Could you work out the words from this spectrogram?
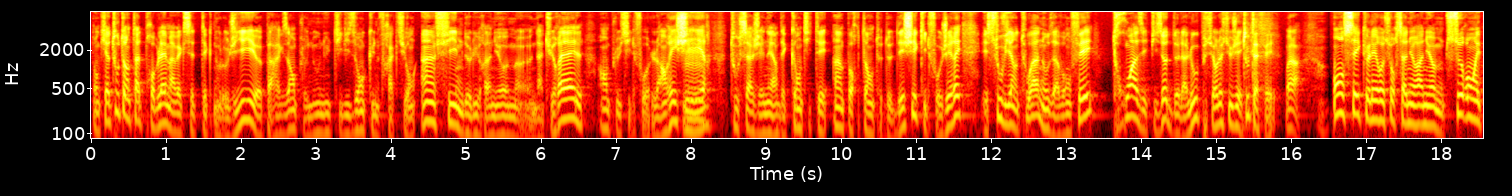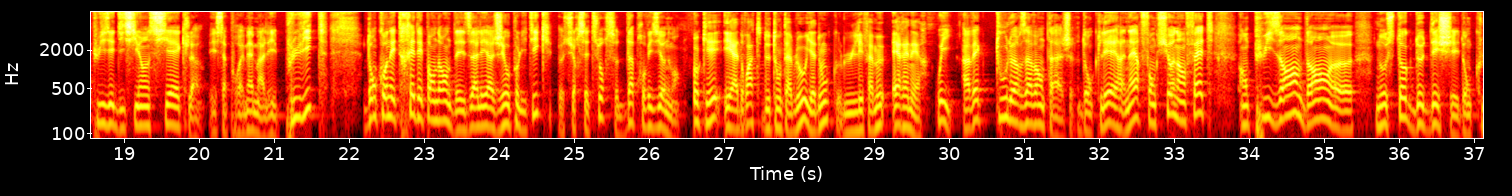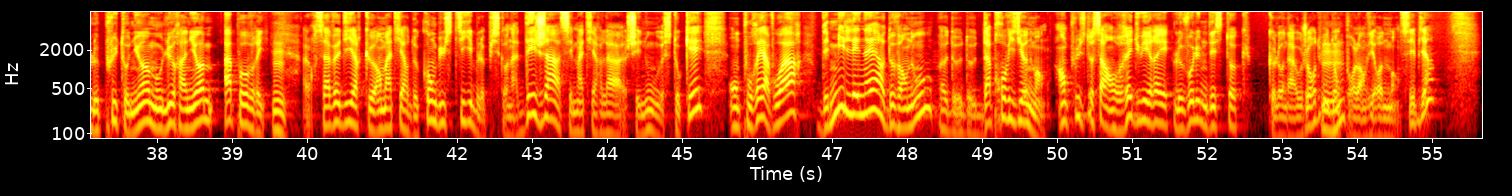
Donc il y a tout un tas de problèmes avec cette technologie. Euh, par exemple, nous n'utilisons qu'une fraction infime de l'uranium euh, naturel. En plus, il faut l'enrichir. Mmh. Tout ça génère des quantités importantes de déchets qu'il faut gérer. Et souviens-toi, nous avons fait trois épisodes de la loupe sur le sujet. Tout à fait. Voilà. On sait que les ressources en uranium seront épuisées d'ici un siècle et ça pourrait même aller plus vite. Donc on est très dépendant des aléas géopolitiques euh, sur cette source d'approvisionnement. Ok, et à droite de ton tableau, il y a donc les fameux RNR. Oui, avec tous leurs avantages. Donc les RNR fonctionnent en fait en puisant dans euh, nos stocks de déchets, donc le plutonium ou l'uranium appauvri. Hmm. Alors ça veut dire qu'en matière de combustible, puisqu'on a déjà ces matières-là chez nous stockées, on pourrait avoir des millénaires devant nous euh, d'approvisionnement. En plus de ça, on réduirait le volume des stocks que l'on a aujourd'hui, donc mhm. pour l'environnement, c'est bien.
